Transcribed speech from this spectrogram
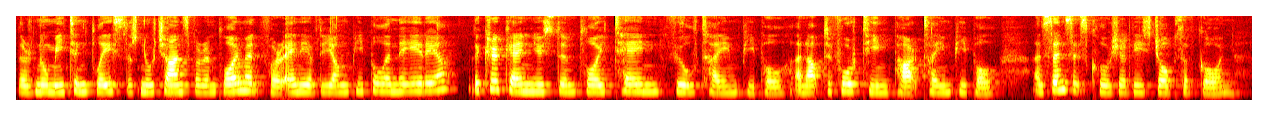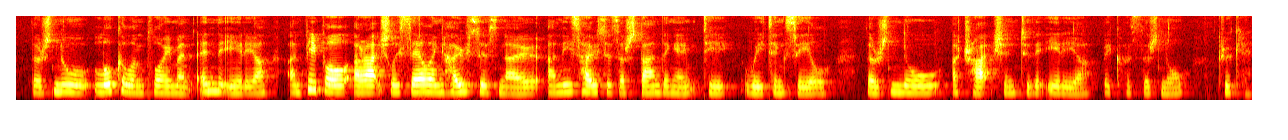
There's no meeting place, there's no chance for employment for any of the young people in the area. The Crook Inn used to employ 10 full-time people and up to 14 part-time people and since its closure these jobs have gone. There's no local employment in the area and people are actually selling houses now and these houses are standing empty waiting sale. There's no attraction to the area because there's no Crook Inn.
